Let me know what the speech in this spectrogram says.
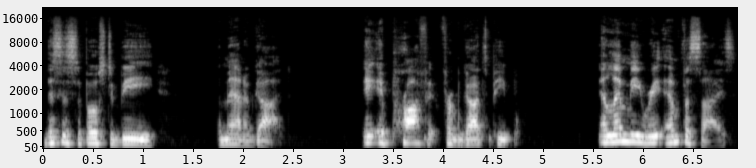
This is supposed to be a man of God, a, prophet from God's people. And let me re-emphasize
